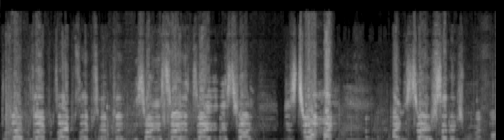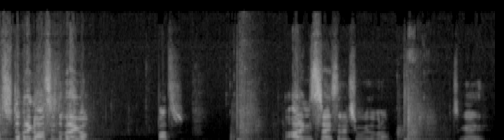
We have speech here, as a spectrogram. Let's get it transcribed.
Poczekaj, poczekaj, poczekaj, poczekaj, poczekaj, poczekaj. Nie strzelaj, nie strzelaj, nie strzelaj, nie strzelaj! Nie strzelaj! A nie strzelaj, już serio ci mówię. Mam coś dobrego, mam coś dobrego. Patrz. No ale nie strzelaj, serio ci mówię, dobra? Czekaj.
